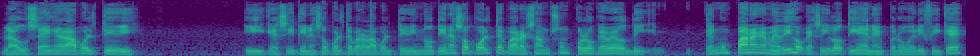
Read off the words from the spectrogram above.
la usé en el Apple TV. Y que sí tiene soporte para el Apple TV. No tiene soporte para el Samsung, por lo que veo. Tengo un pana que me dijo que sí lo tiene, pero verifiqué.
